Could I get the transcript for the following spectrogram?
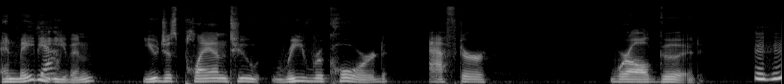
And maybe Yeah. even you just plan to re record after we're all good Mm-hmm.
